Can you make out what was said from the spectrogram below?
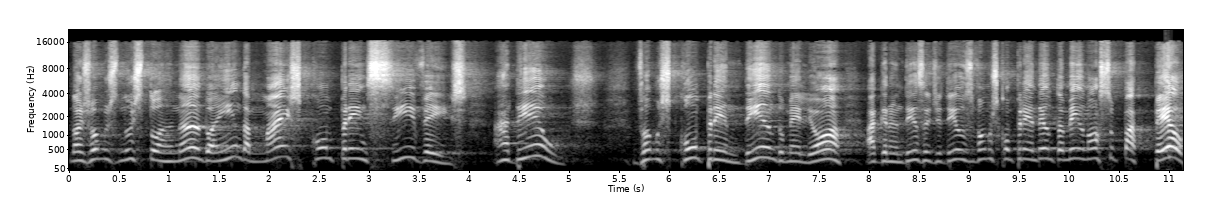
nós vamos nos tornando ainda mais compreensíveis a Deus. Vamos compreendendo melhor a grandeza de Deus, vamos compreendendo também o nosso papel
